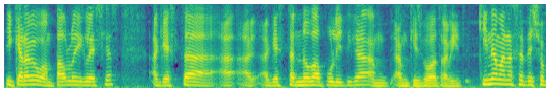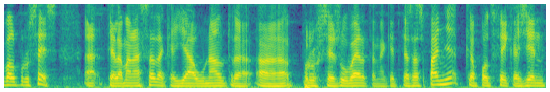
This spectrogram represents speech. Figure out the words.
i que ara veu en Pablo Iglesias aquesta, a, a, aquesta nova política amb, amb qui es veu atrevit. Quina amenaça té això pel procés? Eh, té l'amenaça de que hi ha un altre eh, procés obert, en aquest cas a Espanya, que pot fer que gent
